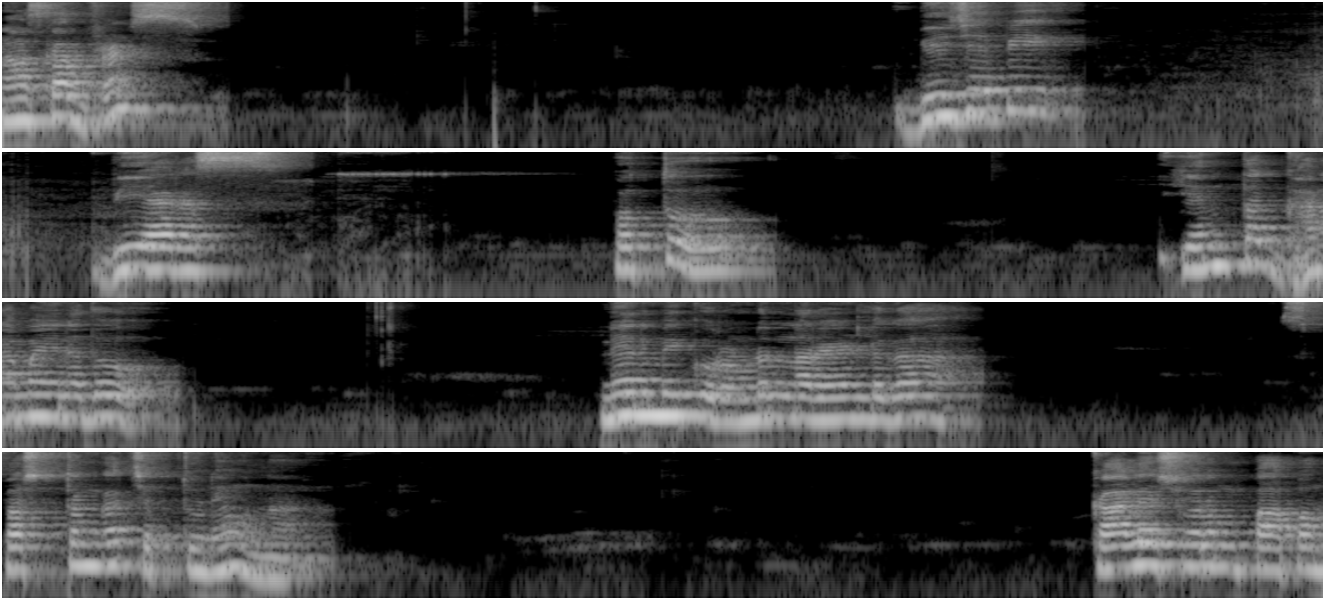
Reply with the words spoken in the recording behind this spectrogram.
నమస్కారం ఫ్రెండ్స్. బీజేపీ బీఆర్ఎస్ పొత్తు ఎంత ఘనమైనదో నేను మీకు రెండున్నర ఏళ్ళుగా స్పష్టంగా చెప్తూనే ఉన్నాను. కాళేశ్వరం పాపం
